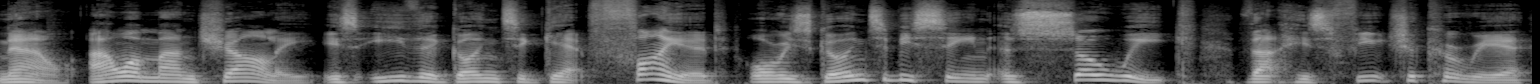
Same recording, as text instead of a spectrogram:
Now, our man Charlie is either going to get fired or is going to be seen as so weak that his future career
